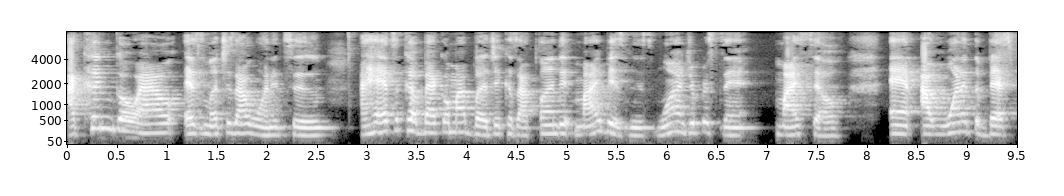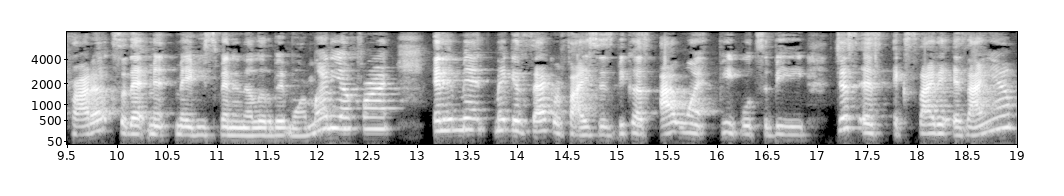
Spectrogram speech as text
I couldn't go out as much as I wanted to. I had to cut back on my budget because I funded my business 100% myself. And I wanted the best product. So that meant maybe spending a little bit more money up front. And it meant making sacrifices because I want people to be just as excited as I am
